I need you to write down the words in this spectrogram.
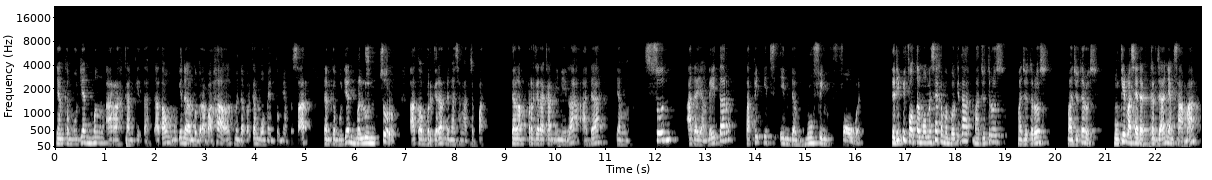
yang kemudian mengarahkan kita, atau mungkin dalam beberapa hal mendapatkan momentum yang besar dan kemudian meluncur atau bergerak dengan sangat cepat. Dalam pergerakan inilah ada yang soon, ada yang later, tapi it's in the moving forward. Jadi pivotal moments akan membuat kita maju terus, maju terus, maju terus. Mungkin masih ada kerjaan yang sama,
